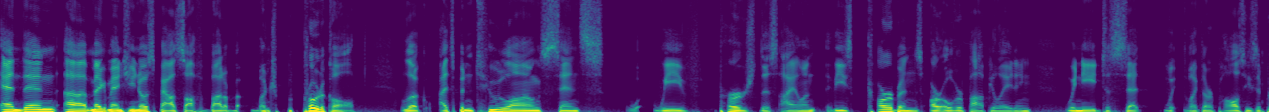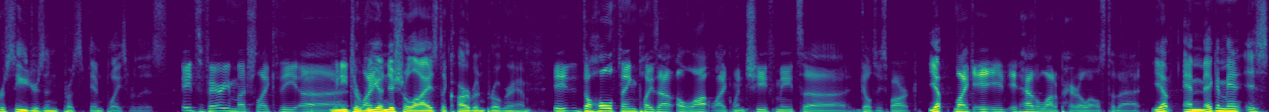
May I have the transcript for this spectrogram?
And then uh, Mega Man Juno spouts off about a b- bunch of protocol. Look, it's been too long since w- we've purged this island. These carbons are overpopulating. We need to set like there are policies and procedures in in place for this. It's very much like the. Uh, We need to like, reinitialize the carbon program. it, the whole thing plays out a lot like when Chief meets uh, Guilty Spark. Yep. Like it, it, it has a lot of parallels to that. Yep. And Mega Man is.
